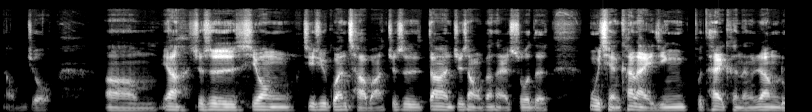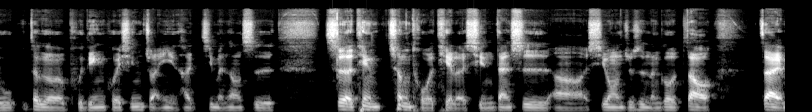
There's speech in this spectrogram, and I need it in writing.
那我们就，嗯呀，就是希望继续观察吧。就是当然，就像我刚才说的，目前看来已经不太可能让卢这个普丁回心转意，他基本上是吃了秤秤砣铁了心。但是啊、希望就是能够到在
